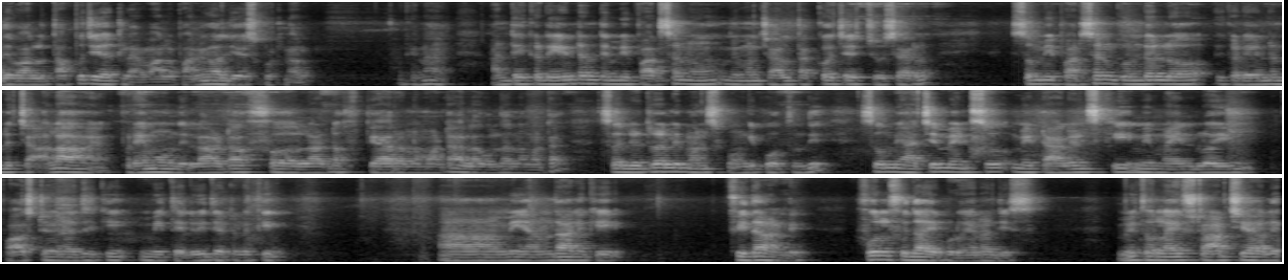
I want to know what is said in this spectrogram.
అది వాళ్ళు తప్పు చేయట్లే వాళ్ళ పని వాళ్ళు చేసుకుంటున్నారు ఓకేనా అంటే ఇక్కడ ఏంటంటే మీ పర్సన్ మిమ్మల్ని చాలా తక్కువ చేసి చూశారు సో మీ పర్సన్ గుండెల్లో ఇక్కడ ఏంటంటే చాలా ప్రేమ ఉంది లాట్ ఆఫ్ లాట్ ఆఫ్ ప్యార్ అనమాట అలా ఉందన్నమాట సో లిటరల్లీ మనసు పొంగిపోతుంది సో మీ అచీవ్మెంట్స్ మీ టాలెంట్స్కి మీ మైండ్ బ్లోయింగ్ పాజిటివ్ ఎనర్జీకి మీ తెలివితేటలకి మీ అందానికి ఫిదా అండి ఫుల్ ఫిదా ఇప్పుడు ఎనర్జీస్ మీతో లైఫ్ స్టార్ట్ చేయాలి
